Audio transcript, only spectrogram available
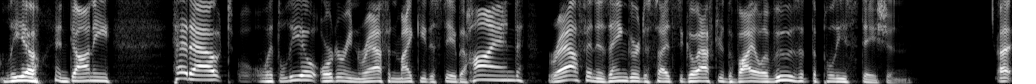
Leo and Donnie head out with Leo ordering Raph and Mikey to stay behind. Raph, in his anger, decides to go after the vial of ooze at the police station. I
